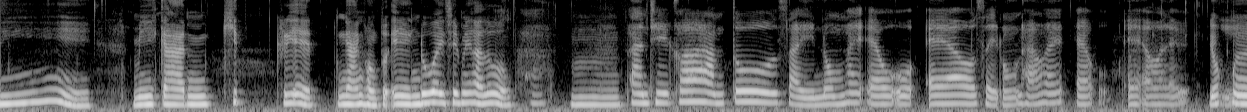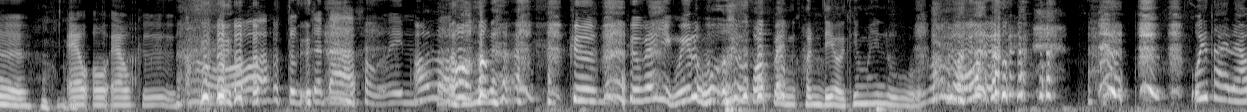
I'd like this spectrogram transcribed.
นี่ มีการคิดครีเอทงานของตัวเองด้วยใช่ไหมคะลูกอืมบางทีก็ทำตู้ใส่นมให้ L O L ใส่รองเท้าให้ L O L อะไร ยกมือ L O L คืออ๋อตุ๊กตาของเล่นอ๋อเหรอคือคือแม่หญิงไม่รู้ว่าเป็นคนเดียวที่ไม่รู้อุ้ยตายแล้ว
